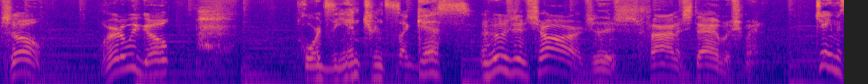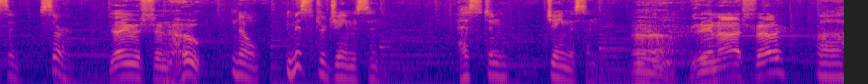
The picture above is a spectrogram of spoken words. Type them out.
So, where do we go? Towards the entrance, I guess. And who's in charge of this fine establishment? Jameson, sir. Jameson who? No, Mr. Jameson. Heston Jameson. Uh, is he a nice feller? Uh,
